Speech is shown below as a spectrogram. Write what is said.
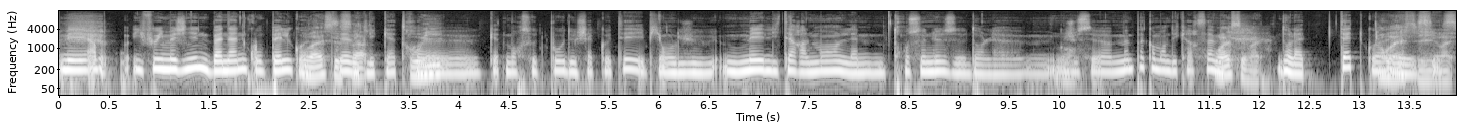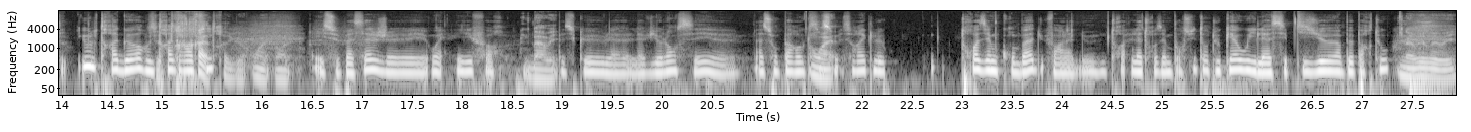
mais il faut imaginer une banane qu'on pèle, quoi, Ouais, c'est avec les quatre, Oui. euh, quatre morceaux de peau de chaque côté, et puis on lui met littéralement la tronçonneuse dans la, je sais même pas comment décrire ça, mais Ouais, c'est vrai. dans la tête, quoi. Ouais, et c'est- ouais. ultra gore, ultra graphique. très gore. Ouais. Et ce passage, euh, ouais, il est fort. Bah oui. Parce que la, la violence est euh, à son paroxysme. C'est vrai que le troisième combat, du- enfin la, la troisième poursuite en tout cas, où il a ses petits yeux un peu partout, Ah oui, oui, oui. Ouais.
